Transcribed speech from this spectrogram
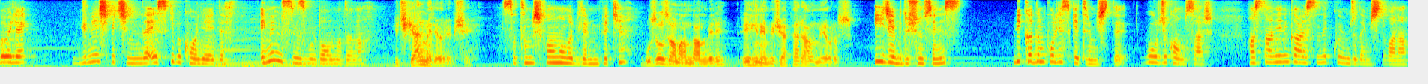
Böyle güneş biçiminde eski bir kolyeydi. Emin misiniz burada olmadığını? Hiç gelmedi öyle bir şey. Satılmış falan olabilir mi peki? Uzun zamandan beri rehine mücevher almıyoruz. İyice bir düşünseniz. Bir kadın polis getirmişti. Burcu komiser. Hastanenin karşısındaki kuyumcu demişti bana.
